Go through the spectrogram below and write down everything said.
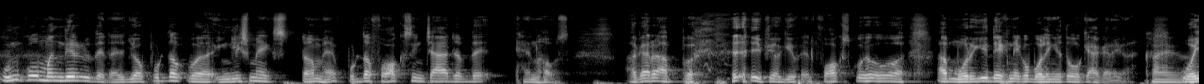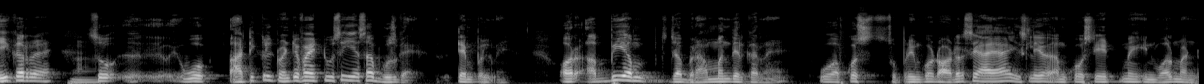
उनको मंदिर देता है। जो पुट द इंग्लिश में एक टर्म है put the fox in charge of the hen house अगर आप इफ़ यू गिवन फॉक्स को आप मुर्गी देखने को बोलेंगे तो वो क्या करेगा? वही कर रहा है। सो so, वो आर्टिकल ट्वेंटी फाइव टू से ये सब घुस गए टेंपल में। और अब भी हम जब राम मंदिर कर रहे हैं वो ऑफकोर्स सुप्रीम कोर्ट ऑर्डर से आया है इसलिए हमको स्टेट में इन्वॉल्वमेंट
